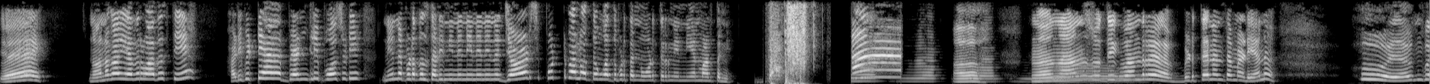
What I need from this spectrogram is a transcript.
ಏಯ್, ನನಗ ಎದುರು ವಾದಿಸ್ತಿ? ಹಡಿಬಿಟ್ಟೆ ಬೆಂಡ್ಲಿ, ಬೋಸಡಿ, ನಿನ್ನ ಬಿಡದಲ್ ತಡಿ, ನಿನ್ನ ನಿನ್ನ ನಿನ್ನ ಜಾಡ್ಸಿ ಪುಟ್ಟ ಮೇಲೆ ಒತ್ತಂಗ್ ಒದ್ದು ಬಿಡ್ತಾನೆ ನೋಡ್ತೀರಿ ನೀನ್ ಏನ್ ಮಾಡ್ತಾನೆ? ನಾನು ಸುದ್ದಿಗೆ ಬಂದ್ರೆ ಬಿಡ್ತೇನಂತ ಮಾಡಿ, ಏನು? ಹ್ಞೂ ಹೆಂಗ್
